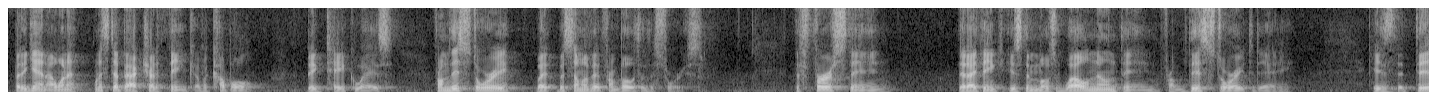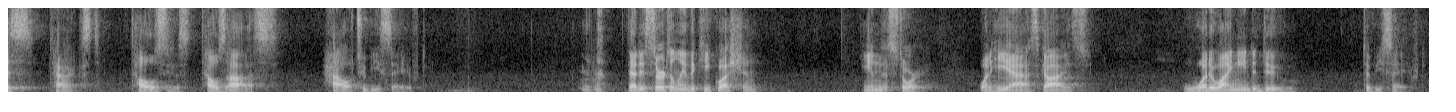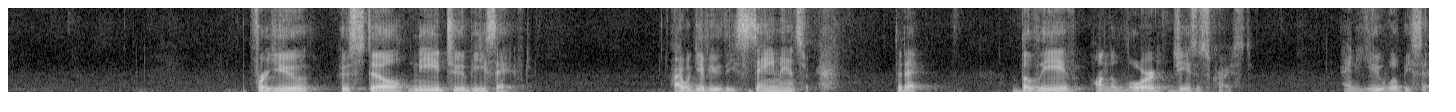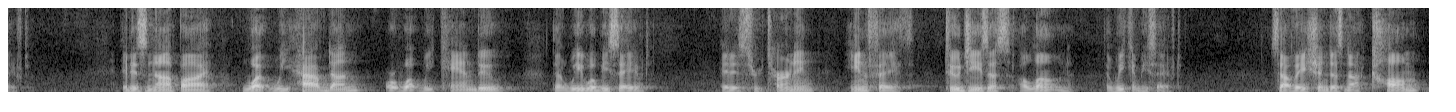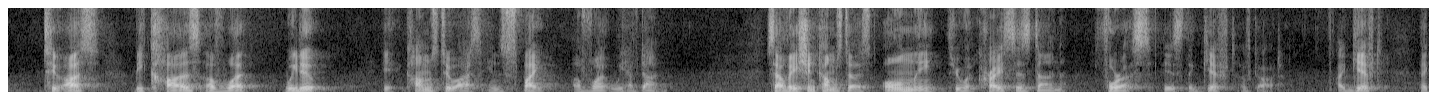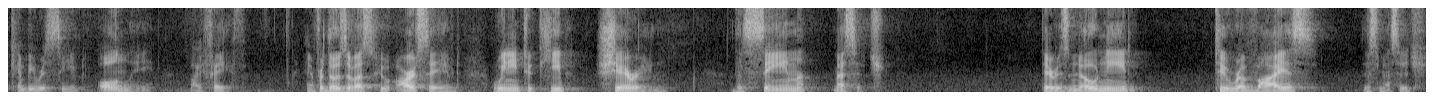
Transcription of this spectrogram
But again, I want to step back, try to think of a couple big takeaways from this story, but, but some of it from both of the stories. The first thing that I think is the most well known thing from this story today is that this text tells, you, tells us how to be saved. That is certainly the key question in this story. When he asks, guys, what do I need to do to be saved? For you who still need to be saved, I will give you the same answer today. Believe on the Lord Jesus Christ, and you will be saved. It is not by what we have done or what we can do that we will be saved. It is through turning in faith to Jesus alone that we can be saved. Salvation does not come to us because of what we do. It comes to us in spite of what we have done. Salvation comes to us only through what Christ has done for us. It is the gift of God, a gift that can be received only by faith. And for those of us who are saved, we need to keep sharing the same message. There is no need to revise this message,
